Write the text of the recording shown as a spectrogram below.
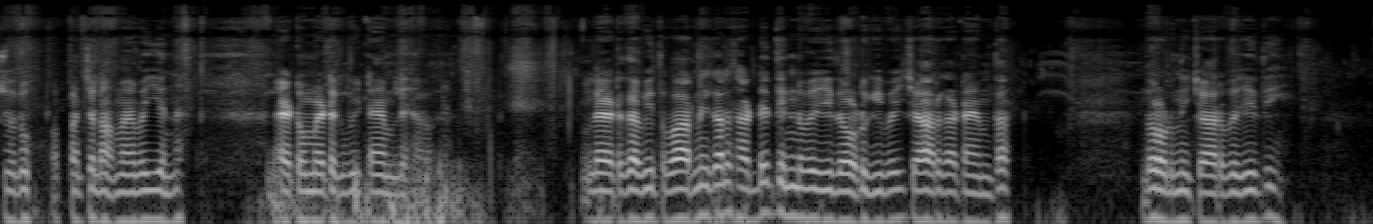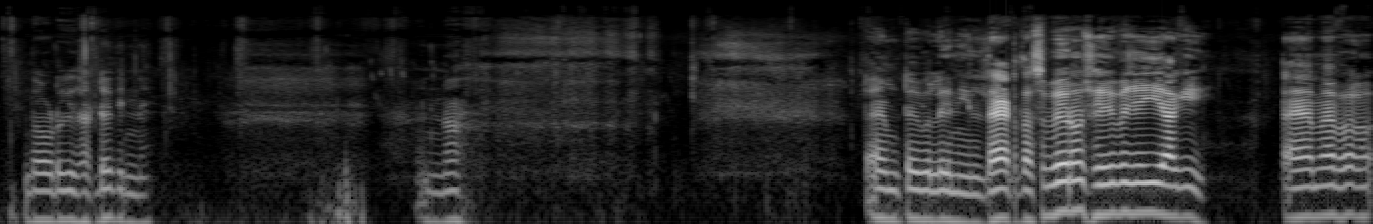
ਚਲੋ, ਆਪਾਂ ਚਲਾਵਾਂ ਬਈ ਇਹਨਾਂ। ਆਟੋਮੈਟਿਕ ਵੀ ਟਾਈਮ ਲਿਆ। ਲਾਈਟ ਦਾ ਵੀ ਤਵਾਰ ਨਹੀਂ ਕੱਲ 3:30 ਵਜੇ ਦੌੜ ਗਈ ਬਈ 4 ਦਾ ਟਾਈਮ ਤਾਂ। ਦੌੜਨੀ 4 ਵਜੇ ਦੀ। ਦੌੜ ਗਈ 3:30 ਇੰਨਾ ਟਾਈਮ ਟੇਬਲ ਹੀ ਨਹੀਂ ਲਾਈਟ ਤਾਂ ਸਵੇਰੋਂ 6 ਵਜੇ ਹੀ ਆ ਗਈ। ਟਾਈਮ ਹੈ ਬ-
